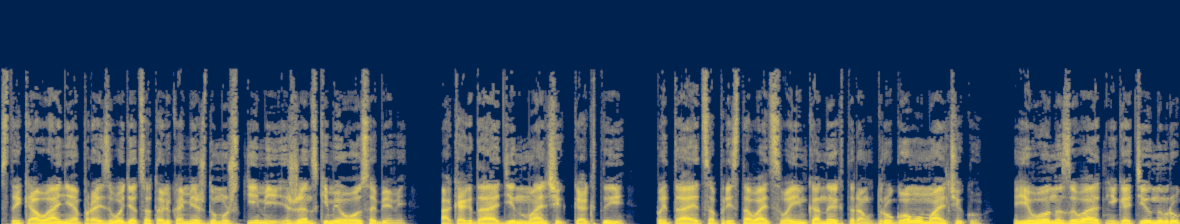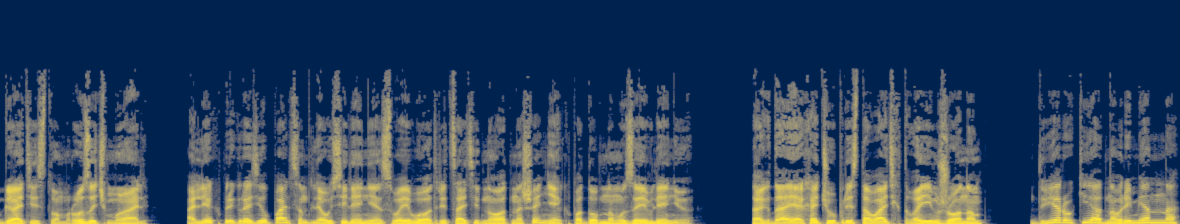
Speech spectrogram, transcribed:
Стыкования производятся только между мужскими и женскими особями. А когда один мальчик, как ты, пытается приставать своим коннектором к другому мальчику, его называют негативным ругательством «розочмаль». Олег пригрозил пальцем для усиления своего отрицательного отношения к подобному заявлению. «Тогда я хочу приставать к твоим женам». Две руки одновременно,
